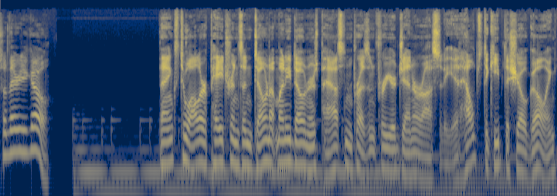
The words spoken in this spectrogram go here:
So there you go. Thanks to all our patrons and Donut Money donors, past and present, for your generosity. It helps to keep the show going.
